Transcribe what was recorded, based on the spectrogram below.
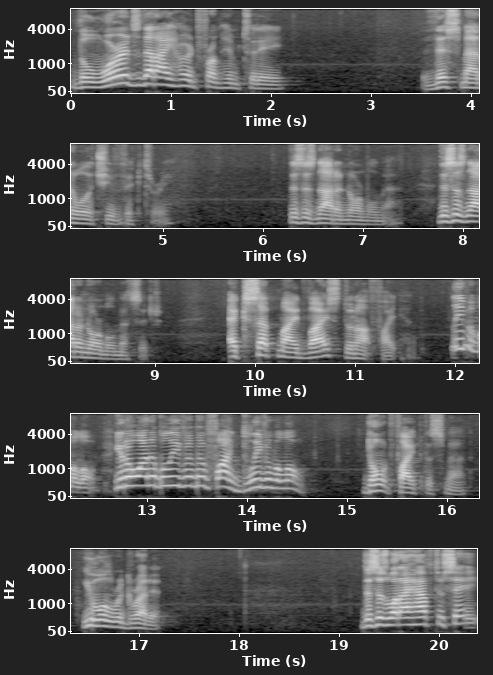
The words that I heard from him today, this man will achieve victory. This is not a normal man. This is not a normal message. Accept my advice, do not fight him. Leave him alone. You don't want to believe him, fine, leave him alone. Don't fight this man. You will regret it. This is what I have to say,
